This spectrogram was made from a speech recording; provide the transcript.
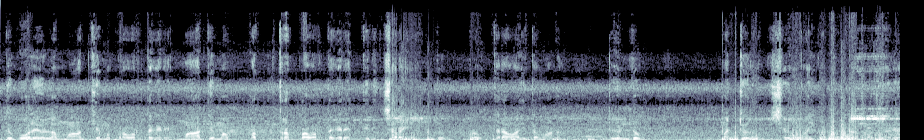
ഇതുപോലെയുള്ള മാധ്യമ പ്രവർത്തകരെ മാധ്യമ പത്രപ്രവർത്തകരെ തിരിച്ചറിയേണ്ടത് ഉത്തരവാദിത്തമാണ്. വീണ്ടും മറ്റൊരു വിഷയവുമായി കണ്ടുമുട്ടാം അതുവരെ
